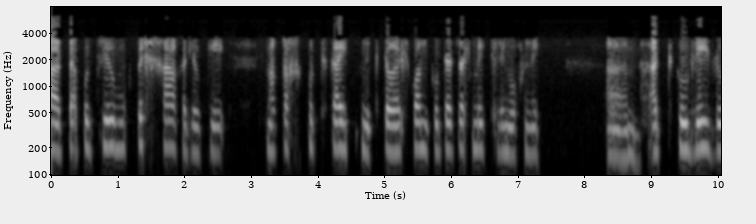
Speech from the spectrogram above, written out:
aataputsiumuk pixxaaqaluki маққарпут кайтник тоалхуан кутасал миклингорни аам аткулиилу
